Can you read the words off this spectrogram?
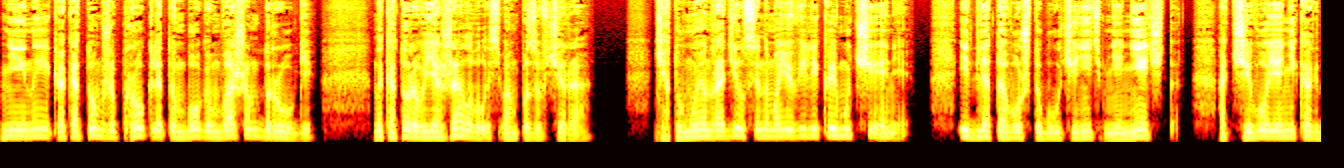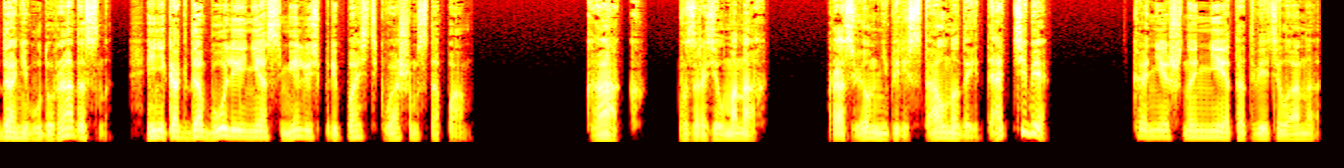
не иные, как о том же проклятом Богом вашем друге, на которого я жаловалась вам позавчера. Я думаю, он родился на мое великое мучение, и для того, чтобы учинить мне нечто, от чего я никогда не буду радостна и никогда более не осмелюсь припасть к вашим стопам. «Как?» — возразил монах. «Разве он не перестал надоедать тебе?» «Конечно, нет», — ответила она.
